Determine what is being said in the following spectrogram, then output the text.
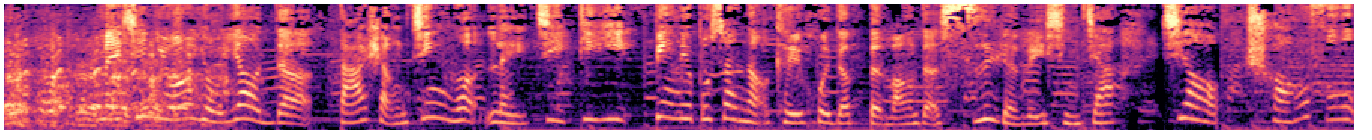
每期女王有药的打赏金额累计第一，并列不算呢，可以获得本王的私人微信加叫床服，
